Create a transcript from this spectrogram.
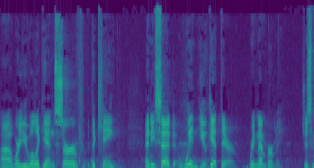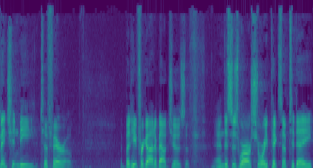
uh, where you will again serve the king. And he said, When you get there, remember me. Just mention me to Pharaoh. But he forgot about Joseph. And this is where our story picks up today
